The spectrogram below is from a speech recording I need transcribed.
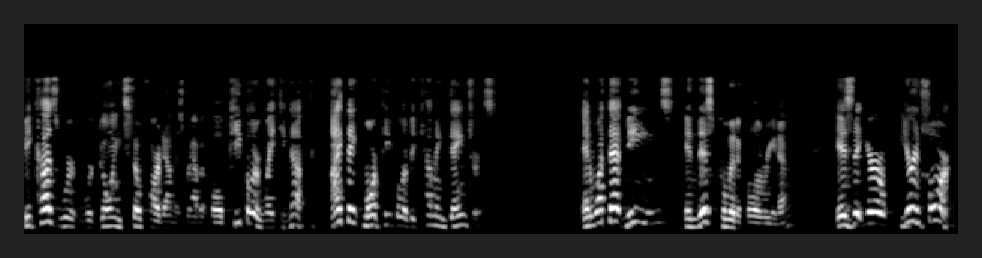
because we're, we're going so far down this rabbit hole, people are waking up. I think more people are becoming dangerous. And what that means in this political arena is that you're you're informed.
